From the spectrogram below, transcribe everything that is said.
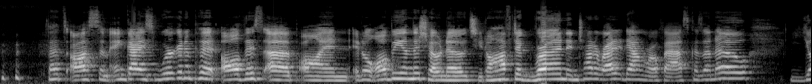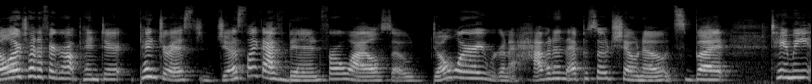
That's awesome. And guys, we're going to put all this up on, it'll all be in the show notes. You don't have to run and try to write it down real fast because I know y'all are trying to figure out Pinterest just like I've been for a while. So don't worry, we're going to have it in the episode show notes. But Tammie,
